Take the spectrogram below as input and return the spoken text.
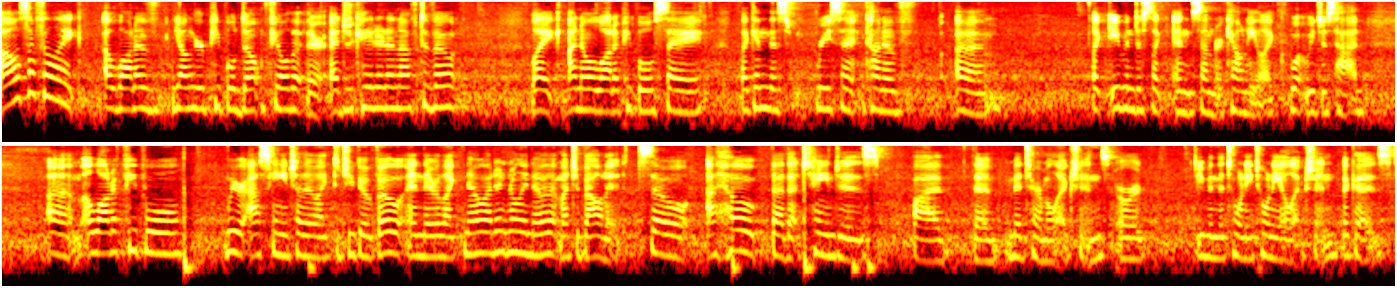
I also feel like a lot of younger people don't feel that they're educated enough to vote. Like, I know a lot of people say, like, in this recent kind of, um, like, even just like in Sumner County, like what we just had um, a lot of people we were asking each other like did you go vote? And they were like no i didn't really know that much about it. So i hope that that changes by the midterm elections or even the 2020 election because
